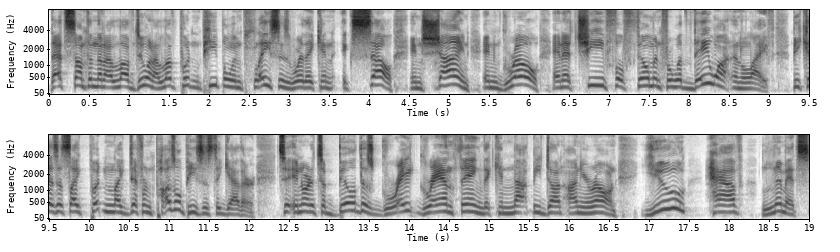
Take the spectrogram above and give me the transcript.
That's something that I love doing. I love putting people in places where they can excel and shine and grow and achieve fulfillment for what they want in life because it's like putting like different puzzle pieces together to in order to build this great grand thing that cannot be done on your own. You have limits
